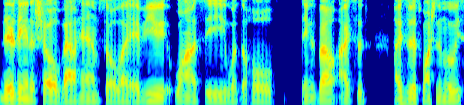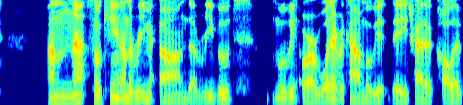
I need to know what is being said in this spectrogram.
There's even a show about him, so like if you want to see what the whole thing is about, I said I suggest watching the movies. I'm not so keen on the re- on the reboot movie or whatever kind of movie they try to call it,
